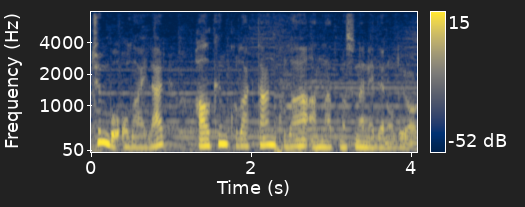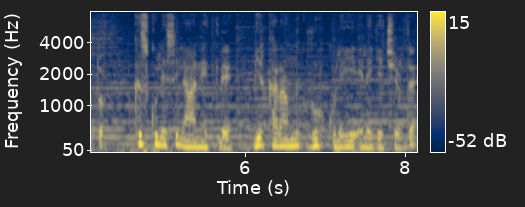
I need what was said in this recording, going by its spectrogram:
Bütün bu olaylar halkın kulaktan kulağa anlatmasına neden oluyordu. Kız Kulesi lanetli, bir karanlık ruh kuleyi ele geçirdi.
